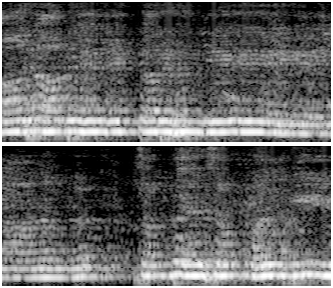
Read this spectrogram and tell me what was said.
ആരാധനക്കർഹന്യേയാണെന്ന് സന്ദേശം നൽകിയ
